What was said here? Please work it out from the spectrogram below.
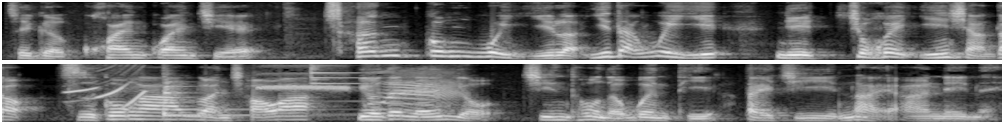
这个髋关节成功位移了。一旦位移，你就会影响到子宫啊、卵巢啊。有的人有经痛的问题，代肌耐安内内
